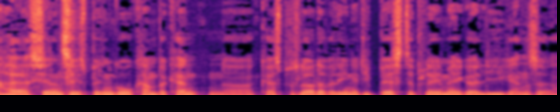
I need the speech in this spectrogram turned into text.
har jeg sjældent set spille en god kamp på kanten, og Kasper Slot er vel en af de bedste playmaker i ligaen, så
